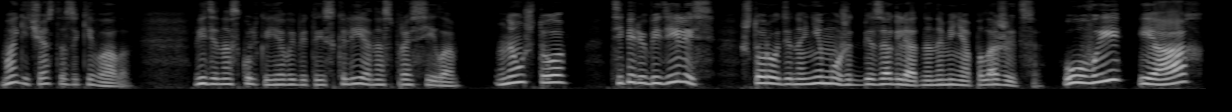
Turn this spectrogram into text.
Маги часто закивала. Видя, насколько я выбита из колеи, она спросила — «Ну что, теперь убедились, что Родина не может безоглядно на меня положиться? Увы и ах!»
